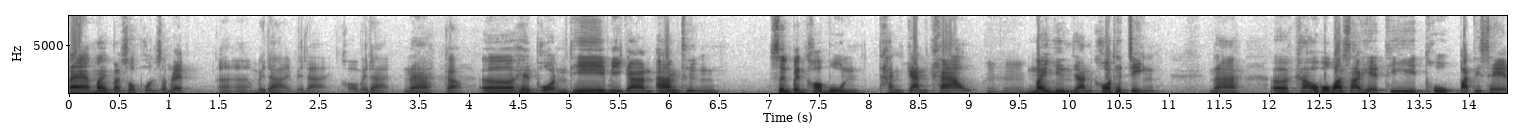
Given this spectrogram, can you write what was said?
แต่ไม่ประสบผลสำเร็จอ่าอ่าไม่ได้ไม่ได้ ขอไม่ได้นะครับเอ่อเหตุผลที่มีการอ้างถึง ซึ่งเป็นข้อมูลทางการข่าว ไม่ยืนยันข้อเท็จจริงนะเอ่อเขาบอกว่าสาเหตุที่ถูกปฏิเสธ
